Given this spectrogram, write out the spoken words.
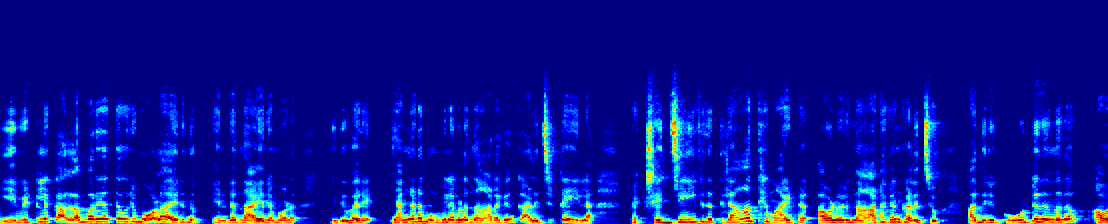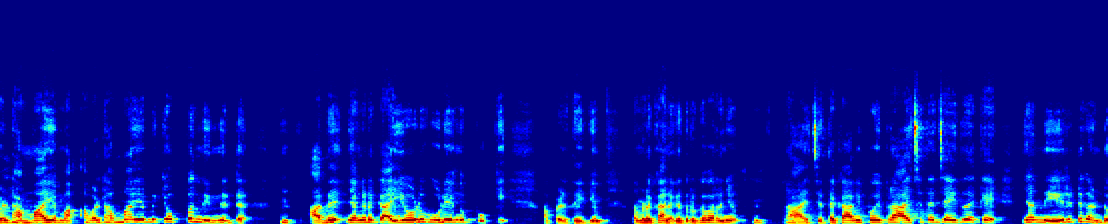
ഈ വീട്ടിൽ കള്ളം പറയാത്ത ഒരു മോളായിരുന്നു എന്റെ നയനമോൾ. ഇതുവരെ ഞങ്ങളുടെ മുമ്പിൽ അവൾ നാടകം കളിച്ചിട്ടേ ഇല്ല. പക്ഷെ ജീവിതത്തിൽ ആദ്യമായിട്ട് അവൾ ഒരു നാടകം കളിച്ചു. അതിന് കൂട്ടുനിന്നതോ അവളുടെ അമ്മായിയമ്മ. അവളുടെ അമ്മായിയമ്മയ്ക്കൊപ്പം നിന്നിട്ട് അത് ഞങ്ങളുടെ കൈയോട് കൂടി അങ്ങ് പൊക്കി. അപ്പോഴത്തേക്കും നമ്മുടെ കനകദുർഗ പറഞ്ഞു പ്രായച്ചിത്തക്കാവി കാവി പോയി പ്രായച്ചിത്തം ചെയ്തതൊക്കെ ഞാൻ നേരിട്ട് കണ്ടു.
